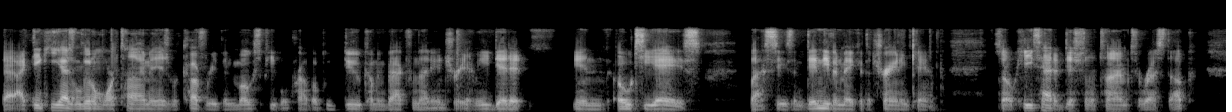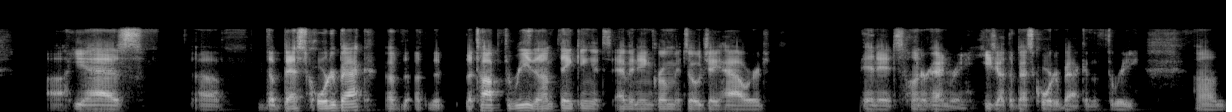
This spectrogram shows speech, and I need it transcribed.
that I think he has a little more time in his recovery than most people probably do coming back from that injury. I mean, he did it in OTAs last season, didn't even make it to training camp. So he's had additional time to rest up. Uh, he has uh, the best quarterback of the, of the, the top three that I'm thinking. It's Evan Engram, it's OJ Howard, and it's Hunter Henry. He's got the best quarterback of the three. Um,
